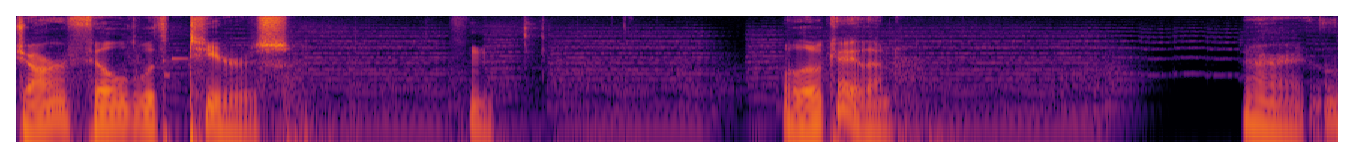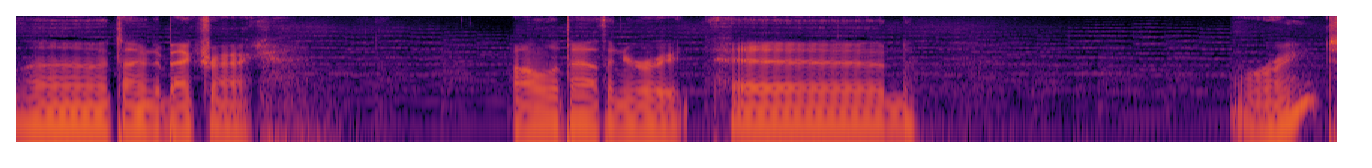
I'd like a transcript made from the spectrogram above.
Jar filled with tears. Hmm. Well, okay then. Alright, uh, time to backtrack. Follow the path on your right. Head... Right?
